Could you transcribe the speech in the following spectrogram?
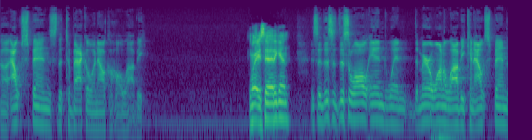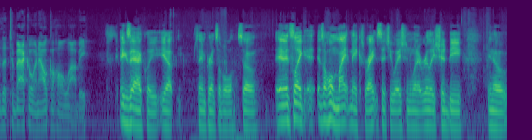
uh, outspends the tobacco and alcohol lobby. Wait, say that again. So this is this will all end when the marijuana lobby can outspend the tobacco and alcohol lobby. Exactly. Yep. Same principle. So, and it's like it's a whole might makes right situation when it really should be, you know,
